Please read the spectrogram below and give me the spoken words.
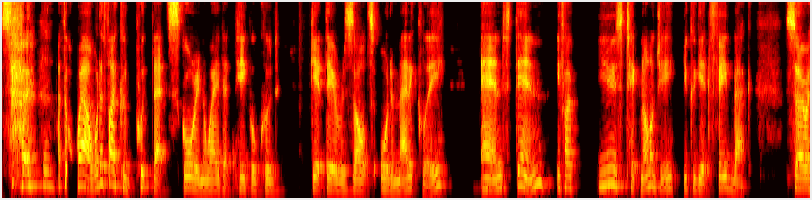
So mm. I thought, wow, what if I could put that score in a way that people could get their results automatically? And then if I use technology, you could get feedback. So I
